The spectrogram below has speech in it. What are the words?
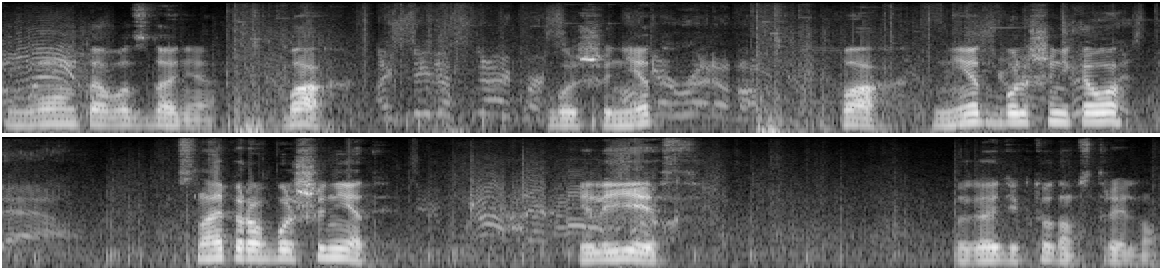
Вон то вот здание. Бах. Больше нет. Бах. Нет больше никого. Снайперов больше нет. Или есть? Погоди, кто там стрельнул?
